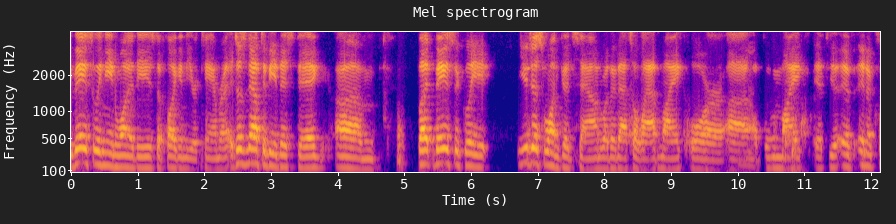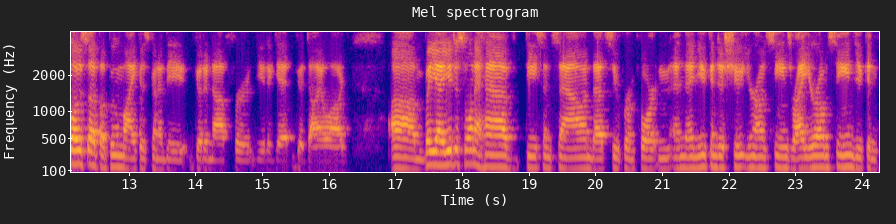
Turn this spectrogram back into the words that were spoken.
you basically need one of these to plug into your camera. It doesn't have to be this big, um, but basically, you just want good sound, whether that's a lav mic or uh, a boom mic. If you if in a close up, a boom mic is going to be good enough for you to get good dialogue. Um, but yeah, you just want to have decent sound. That's super important. And then you can just shoot your own scenes, write your own scenes. You can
